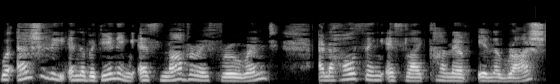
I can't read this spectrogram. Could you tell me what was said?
Well, actually, in the beginning, it's not very fluent, and the whole thing is like kind of in a rush.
